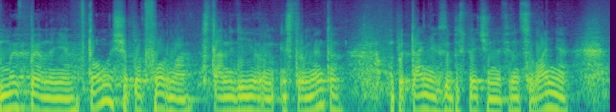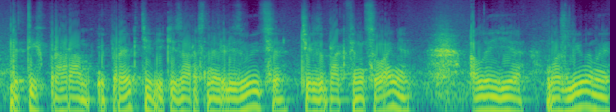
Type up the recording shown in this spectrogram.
Ми впевнені в тому, що платформа стане дієвим інструментом у питаннях забезпечення фінансування для тих програм і проєктів, які зараз не реалізуються через брак фінансування, але є важливими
